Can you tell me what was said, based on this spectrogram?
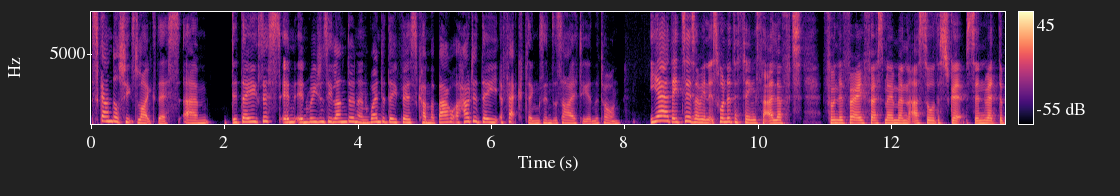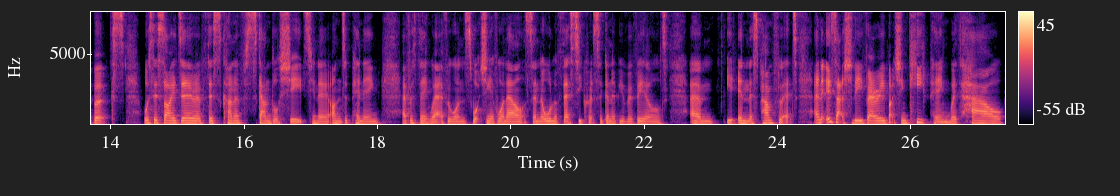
scandal sheets like this um, did they exist in, in Regency London and when did they first come about? How did they affect things in society in the town? Yeah, they did. I mean, it's one of the things that I loved from the very first moment I saw the scripts and read the books was this idea of this kind of scandal sheet, you know, underpinning everything where everyone's watching everyone else and all of their secrets are going to be revealed um, in this pamphlet. And it is actually very much in keeping with how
